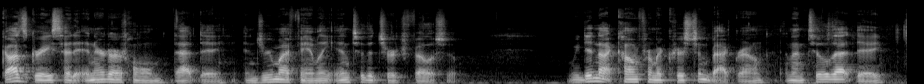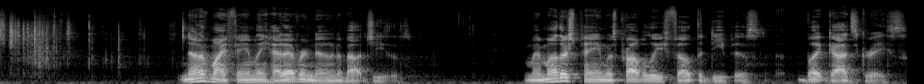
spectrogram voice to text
God's grace had entered our home that day and drew my family into the church fellowship. We did not come from a Christian background, and until that day, None of my family had ever known about Jesus. My mother's pain was probably felt the deepest, but God's grace.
